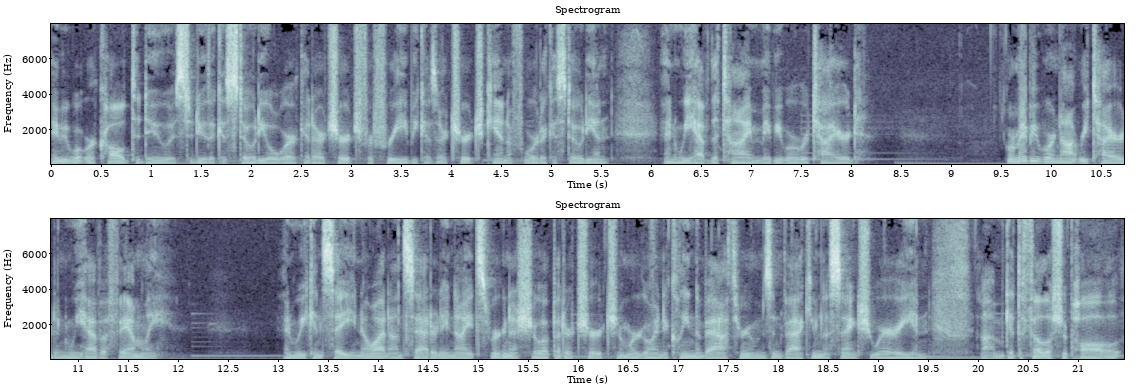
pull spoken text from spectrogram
Maybe what we're called to do is to do the custodial work at our church for free because our church can't afford a custodian and we have the time. Maybe we're retired. Or maybe we're not retired and we have a family and we can say, you know what, on Saturday nights, we're going to show up at our church and we're going to clean the bathrooms and vacuum the sanctuary and um, get the fellowship hall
